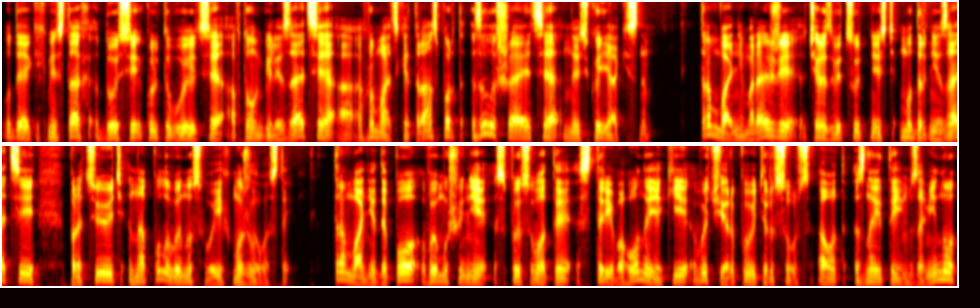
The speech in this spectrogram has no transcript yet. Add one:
У деяких містах досі культивується автомобілізація, а громадський транспорт залишається низькоякісним. Трамвайні мережі через відсутність модернізації працюють на половину своїх можливостей. Трамвайні депо вимушені списувати старі вагони, які вичерпують ресурс, а от знайти їм заміну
